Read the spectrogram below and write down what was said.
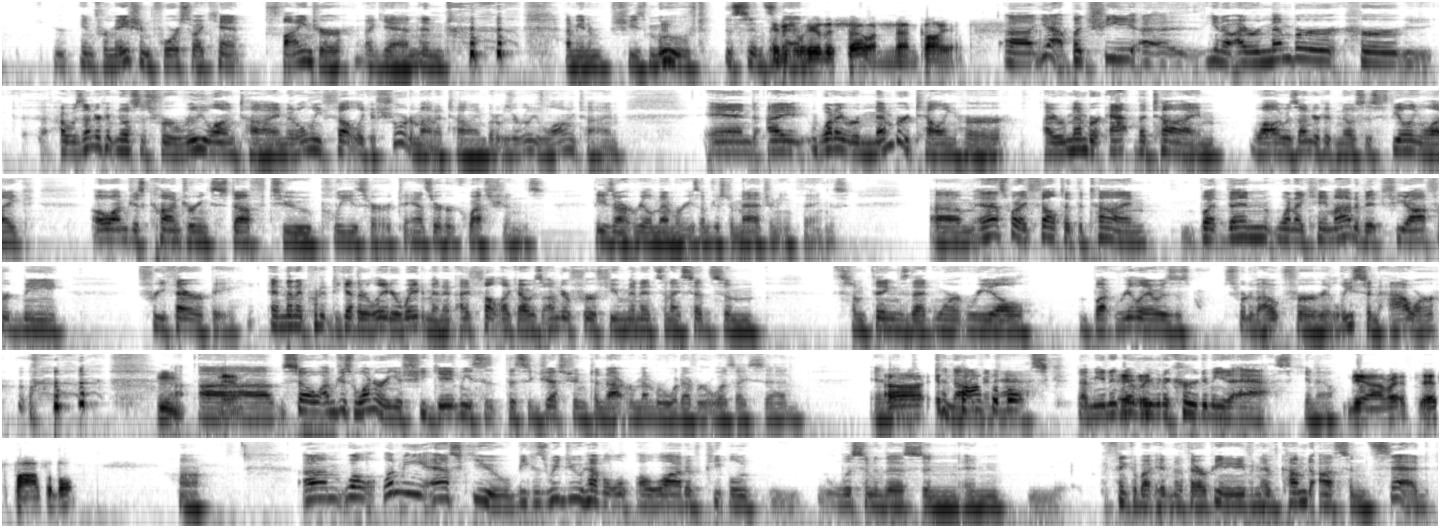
information for, so I can't find her again. And I mean, she's moved since Maybe then. she'll hear the show and then call you. Uh, yeah, but she, uh, you know, I remember her I was under hypnosis for a really long time. It only felt like a short amount of time, but it was a really long time. And I, what I remember telling her, I remember at the time while I was under hypnosis feeling like, oh, I'm just conjuring stuff to please her, to answer her questions. These aren't real memories. I'm just imagining things. Um, and that's what I felt at the time. But then when I came out of it, she offered me free therapy. And then I put it together later. Wait a minute. I felt like I was under for a few minutes and I said some, some things that weren't real but really I was sort of out for at least an hour. mm, uh, So I'm just wondering if she gave me the suggestion to not remember whatever it was I said. And uh, to not possible. even ask. I mean, it never it, even occurred to me to ask. You know. Yeah, it's, it's possible. Huh. Um, well, let me ask you because we do have a, a, lot of people who listen to this and, and think about hypnotherapy and even have come to us and said,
